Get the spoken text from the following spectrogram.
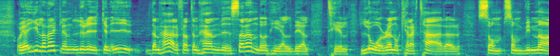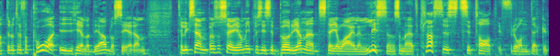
Och jag gillar verkligen lyriken i den här för att den hänvisar ändå en hel del till Lauren och karaktärer som, som vi möter och träffar på i hela Diablo-serien. Till exempel så säger de ju precis i början med Stay a while and listen som är ett klassiskt citat ifrån Deckard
